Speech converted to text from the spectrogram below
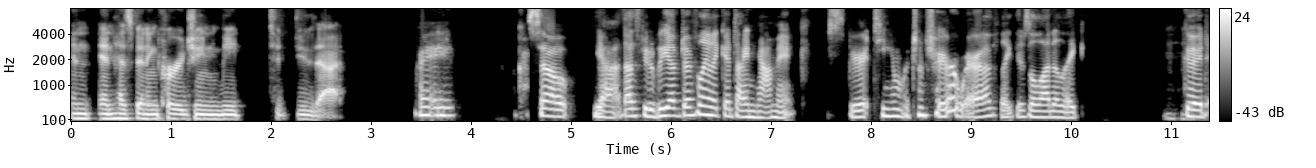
and and has been encouraging me to do that. Right. Okay. So yeah, that's beautiful. You have definitely like a dynamic spirit team, which I'm sure you're aware of. Like there's a lot of like mm-hmm. good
